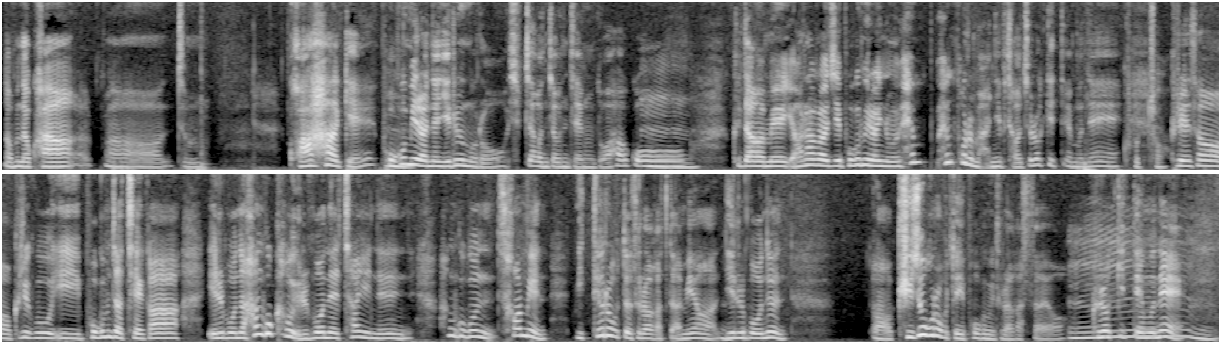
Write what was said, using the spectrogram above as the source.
너무나 과 어 좀 과하게 복음이라는 이름으로 십자가 전쟁도 하고 음, 그 다음에 여러 가지 복음이라는 이름으로 횡, 횡포를 많이 저질렀기 때문에 그렇죠. 그래서 그리고 이 복음 자체가 일본은 한국하고 일본의 차이는 한국은 서민 밑으로부터 들어갔다면 음. 일본은 어, 귀족으로부터 이 복음이 들어갔어요. 그렇기 때문에 음.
